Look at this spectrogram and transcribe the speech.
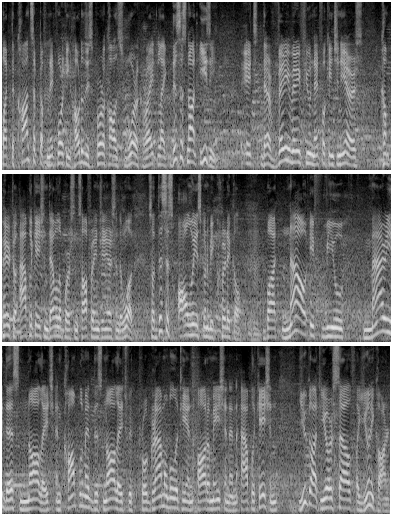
but the concept of networking, how do these protocols work, right? Like, this is not easy. It's, there are very, very few network engineers compared to application developers and software engineers in the world. So this is always going to be critical. Mm-hmm. But now if you marry this knowledge and complement this knowledge with programmability and automation and application, you got yourself a unicorn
